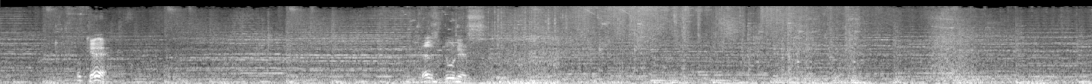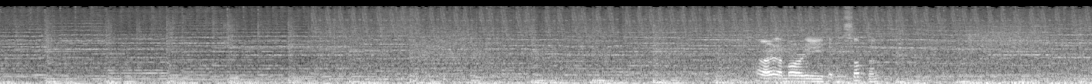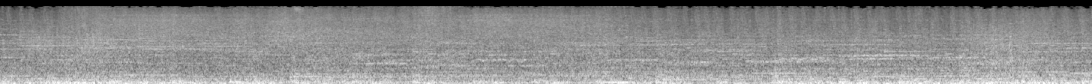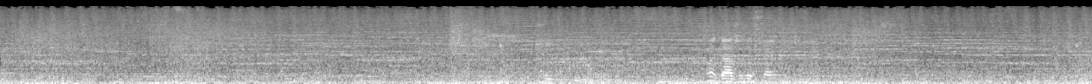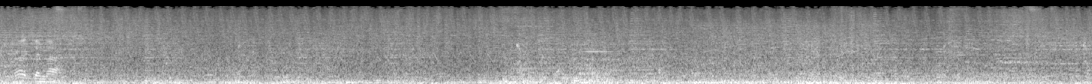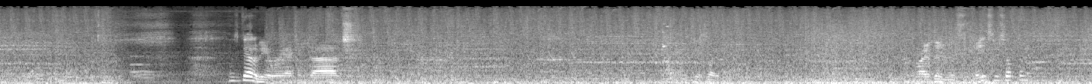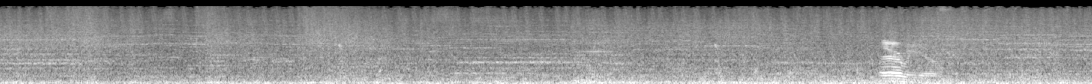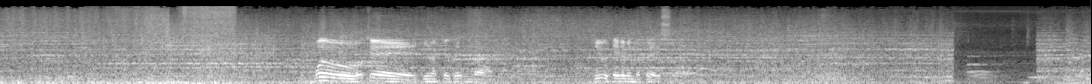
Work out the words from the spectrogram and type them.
Okay. Let's do this. Alright, I'm already hitting something. Gonna dodge this thing. Right then that. There's gotta be a way I can dodge. Just like right up in his face or something. There we go. Whoa, okay. You're not gonna hit him that. Do hit him in the face.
